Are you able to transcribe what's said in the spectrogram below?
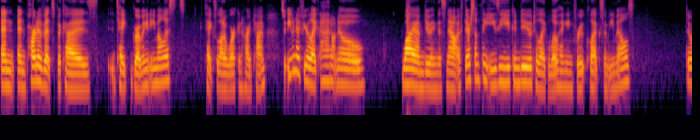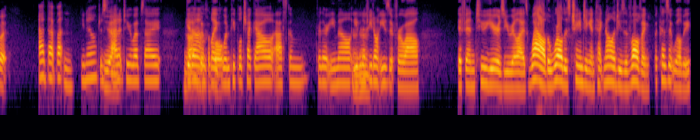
and and part of it's because take growing an email list takes a lot of work and hard time. So even if you're like, "Ah, I don't know why I'm doing this now, if there's something easy you can do to like low hanging fruit collect some emails, Do it. Add that button. You know, just Yeah. add it to your website. Get Not them like when people check out, ask them for their email, even if Mhm. you don't use it for a while. If in two years you realize, wow, the world is changing and technology is evolving, because it will be,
